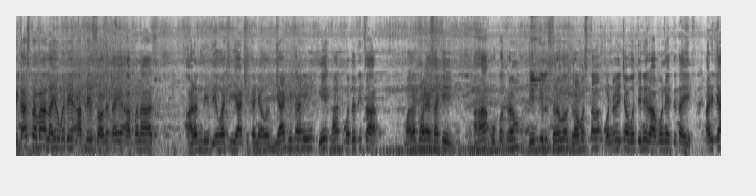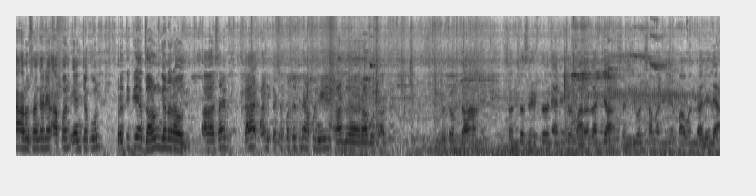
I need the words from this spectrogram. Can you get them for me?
विकासनामा लाईव्हमध्ये आपले स्वागत आहे. आपण आज आळंदी देवाची या ठिकाणी आहोत. या ठिकाणी एक हात मदतीचा मराठवाड्यासाठी हा उपक्रम येथील सर्व ग्रामस्थ मंडळीच्या वतीने राबवण्यात येत आहे. आणि त्या अनुषंगाने आपण यांच्याकडून प्रतिक्रिया जाणून घेणार आहोत. साहेब काय आणि कशा पद्धतीने आपण हे आज राबवत आहात? प्रथमतः संत श्रेष्ठ ज्ञानेश्वर महाराजांच्या संजीवन समाधीने पावन झालेल्या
